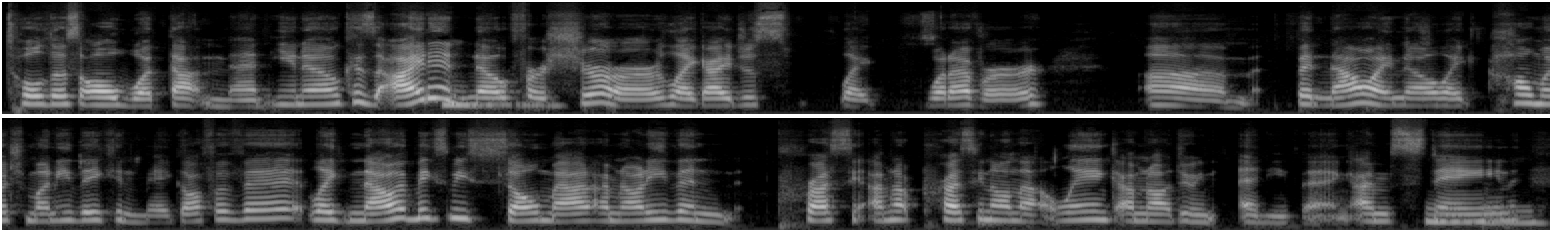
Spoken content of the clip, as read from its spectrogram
told us all what that meant, you know? Cuz I didn't know for Mhm. sure. Like I just like whatever. Um, but now I know like how much money they can make off of it. Like now it makes me so mad. I'm not even pressing I'm not pressing on that link. I'm not doing anything. I'm staying Mhm.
